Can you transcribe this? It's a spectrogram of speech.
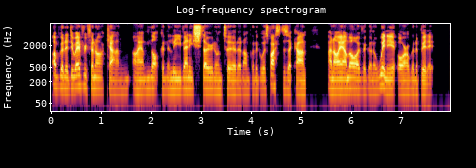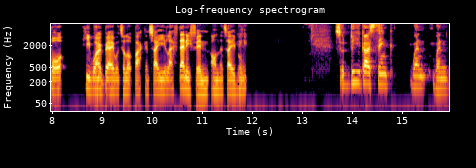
I'm going to do everything I can. I am not going to leave any stone unturned and I'm going to go as fast as I can. And I am either going to win it or I'm going to bin it. But he won't be able to look back and say he left anything on the table. So do you guys think when, when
